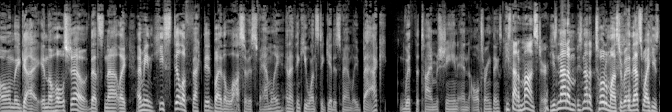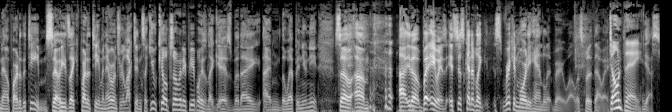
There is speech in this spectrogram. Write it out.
only guy in the whole show that's not like. I mean, he's still affected by the loss of his family, and I think he wants to get his family back with the time machine and altering things. He's not a monster. He's not a he's not a total monster, but that's why he's now part of the team. So he's like part of the team, and everyone's reluctant. It's like you've killed so many people. He's like, yes, but I I'm the weapon you need. So um, uh, you know, but anyways, it's just kind of like Rick and Morty handle it very well. Let's put it that way. Don't they? Yes.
